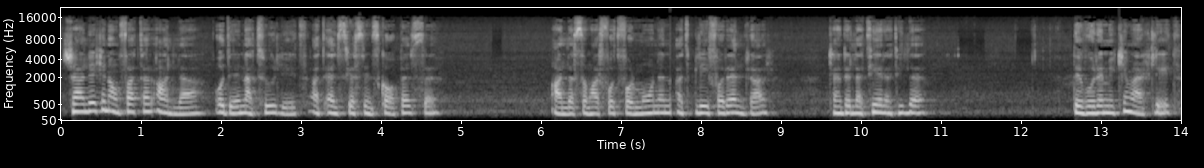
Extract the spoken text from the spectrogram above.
Kärleken omfattar alla och det är naturligt att älska sin skapelse. Alla som har fått förmånen att bli föräldrar kan relatera till det. Det vore mycket märkligt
